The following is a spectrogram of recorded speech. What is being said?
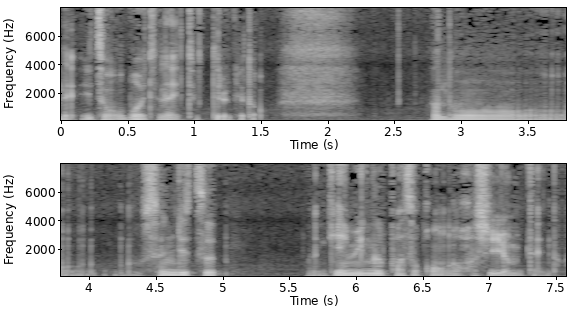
ね、いつも覚えてないって言ってるけど。あのー先日、ゲーミングパソコンが欲しいよみたいな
